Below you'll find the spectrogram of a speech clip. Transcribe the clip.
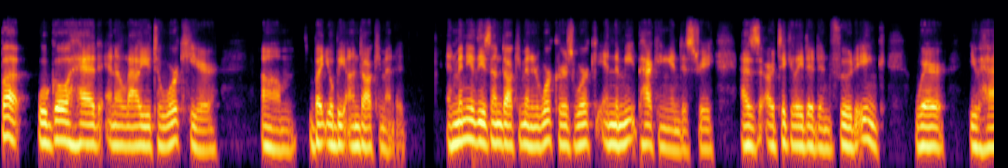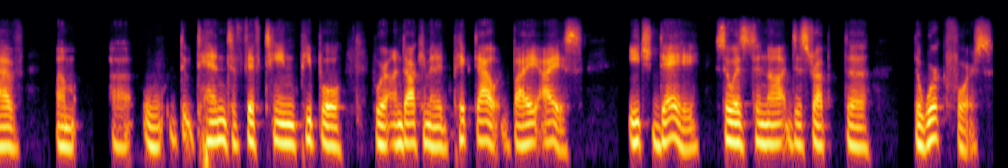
but we'll go ahead and allow you to work here, um, but you'll be undocumented. And many of these undocumented workers work in the meatpacking industry, as articulated in Food Inc., where you have um, uh, 10 to 15 people who are undocumented picked out by ICE each day so as to not disrupt the, the workforce.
